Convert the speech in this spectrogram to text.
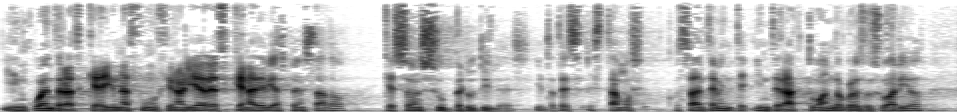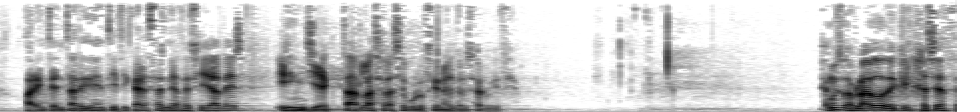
Y encuentras que hay unas funcionalidades que nadie habías pensado que son súper útiles. Y entonces estamos constantemente interactuando con los usuarios para intentar identificar esas necesidades e inyectarlas a las evoluciones del servicio. Hemos hablado de que el GSC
